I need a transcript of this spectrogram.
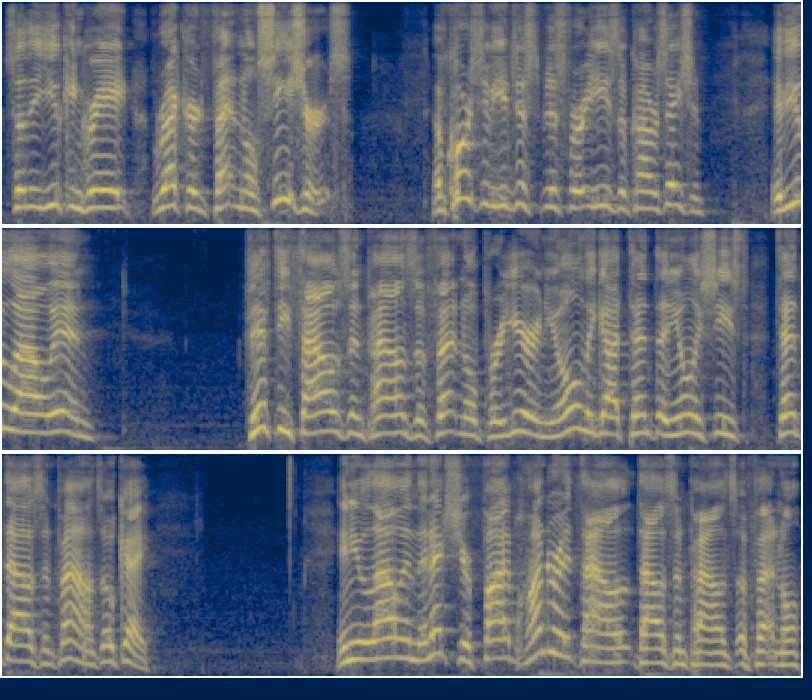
so that you can create record fentanyl seizures. Of course, if you just just for ease of conversation, if you allow in 50,000 pounds of fentanyl per year and you only got 10 and you only seized 10,000 pounds, okay. And you allow in the next year 500,000 pounds of fentanyl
